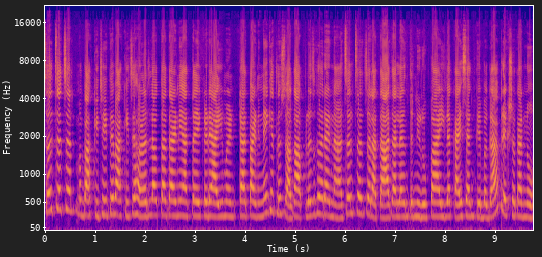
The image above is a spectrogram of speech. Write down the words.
चल चल चल. मग बाकीचे इथे बाकीचे हळद लावतात आणि आता इकडे आई म्हणतात पाणी नाही घेतलं अगं आपलंच घर आहे ना. चल चल चल. आता आत आल्यानंतर निरूपा आईला काय सांगते बघा प्रेक्षकांनो.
